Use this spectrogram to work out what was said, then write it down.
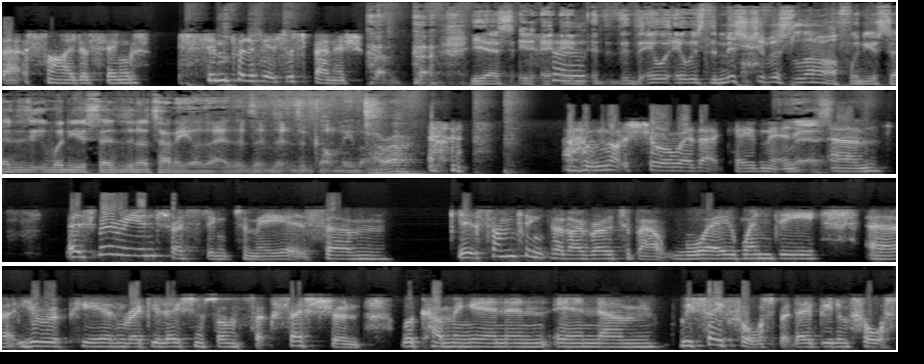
that side of things." Simple if it's a Spanish will. Yes, it, So- it, it, it, was the mischievous laugh when you said when you said the notario there that, that, that got me, Myra. I'm not sure where that came in. Yes. Um, it's very interesting to me. It's um, it's something that I wrote about way when the uh, European regulations on succession were coming in. In, in um, we say force, but they've been enforced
